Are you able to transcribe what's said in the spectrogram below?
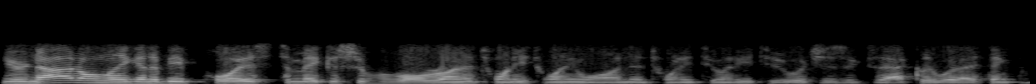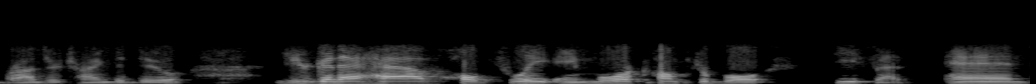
you're not only going to be poised to make a Super Bowl run in 2021 and 2022, which is exactly what I think the Browns are trying to do. You're going to have hopefully a more comfortable defense. And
